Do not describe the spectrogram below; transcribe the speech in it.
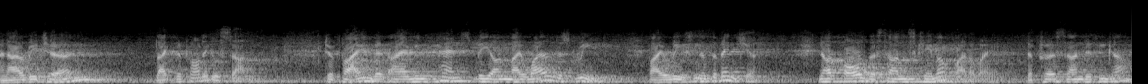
And I'll return like the prodigal son to find that I am enhanced beyond my wildest dream by reason of the venture. Not all the sons came up, by the way. The first son didn't come,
